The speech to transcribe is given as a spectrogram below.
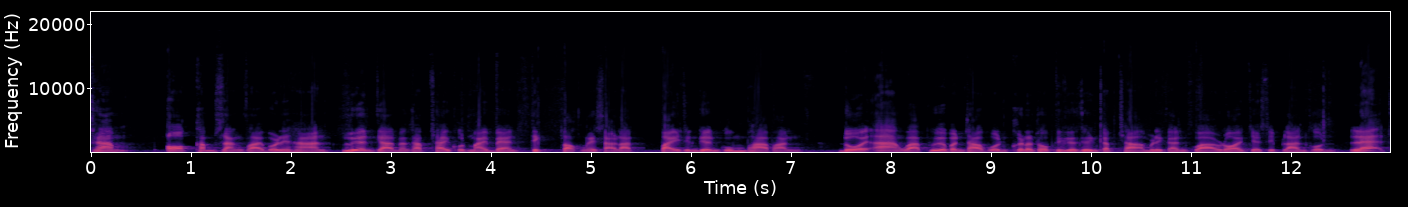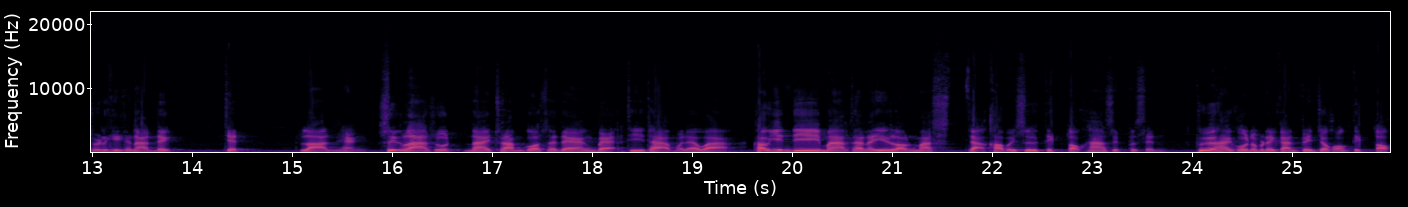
ทรัมป์ออกคำสั่งฝ่ายบริหาร เลื่อนการบังคับใช้กฎหมายแบน TikTok ในสหรัฐ ไปถึงเดือนกุมภาพันธ์ โดยอ้างว่าเพื่อบรรเทาผลกระทบที่เกิดขึ้นกับชาวอเมริกันกว่า 170 ล้านคน และธุรกิจขนาดเล็ก 7 ล้านแห่ง ซึ่งล่าสุดนายทรัมป์ก็แสดงแบะทีท่ามาแล้วว่า เขายินดีมากถ้านายอีลอนมัสจะเข้าไปซื้อ TikTok 50%เพื่อให้คนอเมริกันเป็นเจ้าของ TikTok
